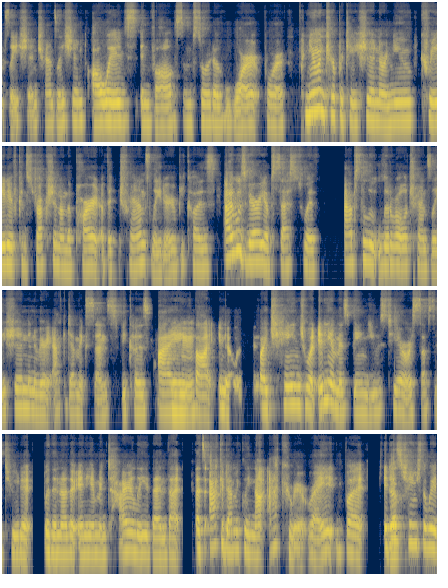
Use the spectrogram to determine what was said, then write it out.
translation. Translation always involves some sort of warp or new interpretation or new creative construction on the part of the translator because I was very obsessed with absolute literal translation in a very academic sense because I mm-hmm. thought, you know, if I change what idiom is being used here or substitute it with another idiom entirely, then that that's academically not accurate, right? But it does yep. change the way a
